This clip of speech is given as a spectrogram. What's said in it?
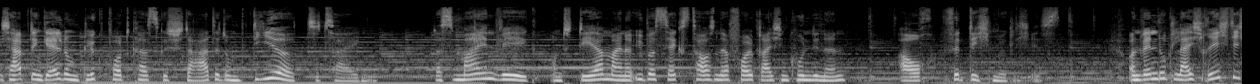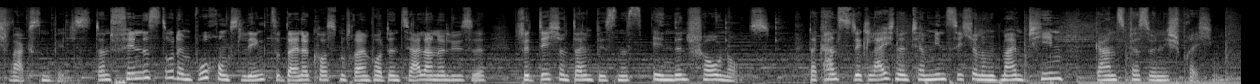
Ich habe den Geld und Glück Podcast gestartet, um dir zu zeigen, dass mein Weg und der meiner über 6000 erfolgreichen Kundinnen auch für dich möglich ist. Und wenn du gleich richtig wachsen willst, dann findest du den Buchungslink zu deiner kostenfreien Potenzialanalyse für dich und dein Business in den Show Notes. Da kannst du dir gleich einen Termin sichern und mit meinem Team ganz persönlich sprechen.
